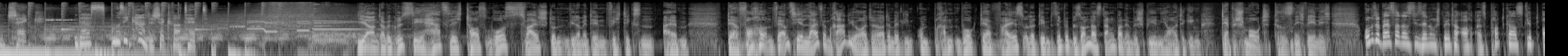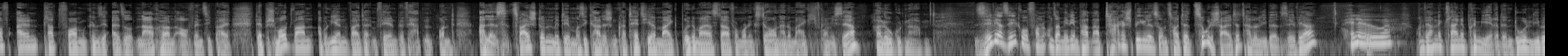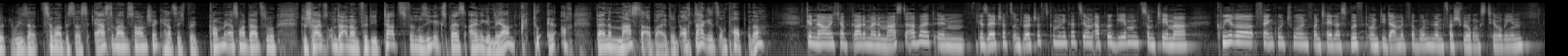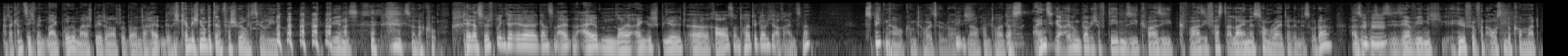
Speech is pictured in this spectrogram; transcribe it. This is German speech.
Soundcheck. Das musikalische Quartett. Ja, und da begrüßt Sie herzlich Thorsten Groß. Zwei Stunden wieder mit den wichtigsten Alben der Woche. Und wer uns hier live im Radio heute hört, in Berlin und Brandenburg, der weiß oder dem sind wir besonders dankbar, denn wir spielen hier heute gegen Depeche Mode. Das ist nicht wenig. Umso besser, dass es die Sendung später auch als Podcast gibt. Auf allen Plattformen können Sie also nachhören, auch wenn Sie bei Depeche Mode waren. Abonnieren, weiterempfehlen, bewerten und alles. Zwei Stunden mit dem musikalischen Quartett hier. Mike Brüggemeier da von Rolling Stone. Hallo Mike, ich freue mich sehr. Hallo, guten Abend. Silvia Silko von unserem Medienpartner Tagesspiegel ist uns heute zugeschaltet. Hallo, liebe Silvia. Hallo. Und wir haben eine kleine Premiere, denn du, liebe Luisa Zimmer, bist das erste Mal im Soundcheck. Herzlich willkommen erstmal dazu. Du schreibst unter anderem für die Taz, für den Musikexpress einige mehr und aktuell auch deine Masterarbeit. Und auch da geht's um Pop, oder? Genau, ich habe gerade meine Masterarbeit in Gesellschafts- und Wirtschaftskommunikation abgegeben zum Thema queere Fankulturen von Taylor Swift und die damit verbundenen Verschwörungstheorien. Ah, da kannst du dich mit Mike Brüggemeier später noch drüber unterhalten. Ich kenne mich nur mit den Verschwörungstheorien. Queerness. Müssen wir noch gucken. Taylor Swift bringt ja ihre ganzen alten Alben neu eingespielt äh, raus und heute, glaube ich, auch eins, ne? Speak Now kommt heute, glaube ich. Speak Now kommt heute. Das einzige Album, glaube ich, auf dem sie quasi quasi fast alleine Songwriterin ist, oder? Also wo Mhm. sie sehr wenig Hilfe von außen bekommen hat,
